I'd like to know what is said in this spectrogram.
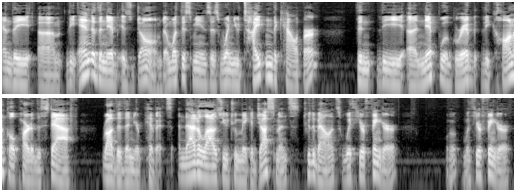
and the, um, the end of the nib is domed. And what this means is when you tighten the caliper, the, the uh, nib will grip the conical part of the staff rather than your pivots. And that allows you to make adjustments to the balance with your finger, with your finger,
